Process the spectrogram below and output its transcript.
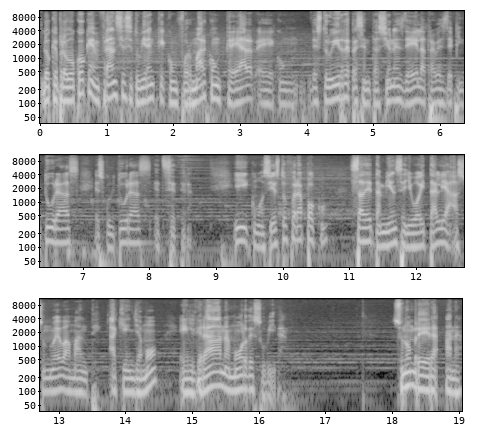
lo que provocó que en Francia se tuvieran que conformar con crear, eh, con destruir representaciones de él a través de pinturas, esculturas, etc. Y como si esto fuera poco, Sade también se llevó a Italia a su nueva amante, a quien llamó el gran amor de su vida. Su nombre era Ana,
